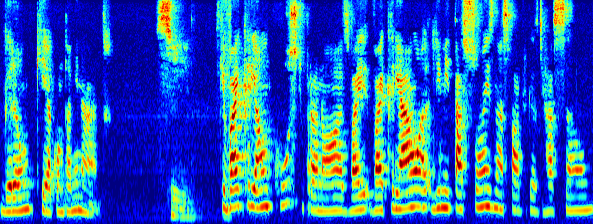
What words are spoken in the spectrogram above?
grão que é contaminado. Sim que vai criar um custo para nós, vai, vai criar uma, limitações nas fábricas de ração,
